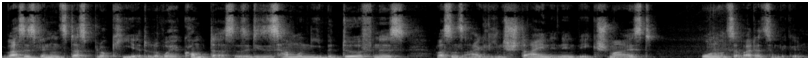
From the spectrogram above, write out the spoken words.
Was ist, wenn uns das blockiert oder woher kommt das? Also dieses Harmoniebedürfnis, was uns eigentlich einen Stein in den Weg schmeißt, ohne uns da weiterzuentwickeln.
